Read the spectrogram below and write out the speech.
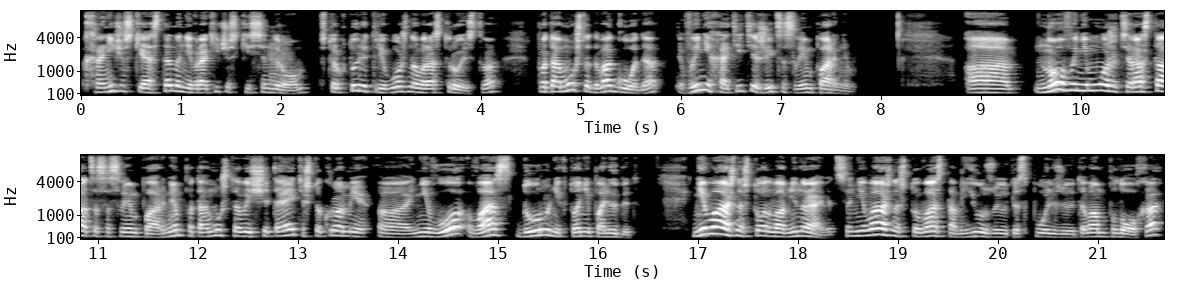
хронический астеноневротический синдром в структуре тревожного расстройства, потому что два года вы не хотите жить со своим парнем. А, но вы не можете расстаться со своим парнем, потому что вы считаете, что кроме а, него вас, дуру, никто не полюбит. Не важно, что он вам не нравится, не важно, что вас там юзают, используют, и вам плохо,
